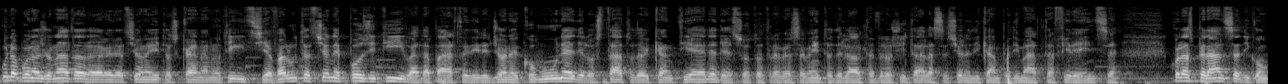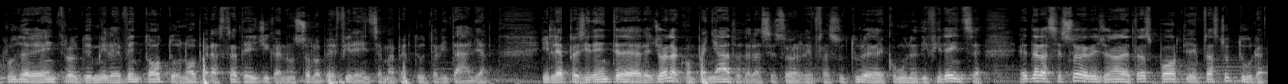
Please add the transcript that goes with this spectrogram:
Una buona giornata dalla redazione di Toscana Notizie. Valutazione positiva da parte di Regione Comune dello stato del cantiere del sottoattraversamento dell'alta velocità alla stazione di Campo di Marta a Firenze con la speranza di concludere entro il 2028 un'opera strategica non solo per Firenze ma per tutta l'Italia. Il Presidente della Regione, accompagnato dall'assessore alle infrastrutture del Comune di Firenze e dall'assessore regionale trasporti e infrastrutture,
